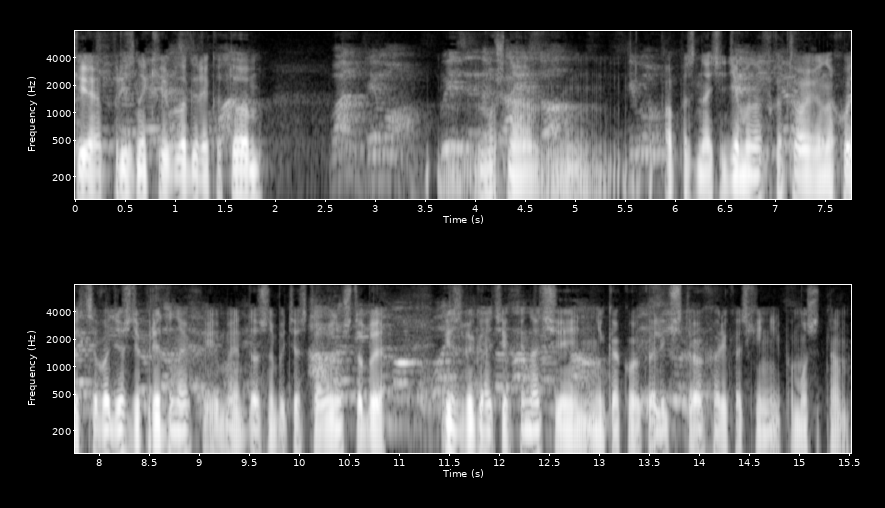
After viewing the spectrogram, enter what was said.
те признаки, благодаря которым нужно опознать демонов, которые находятся в одежде преданных, и мы должны быть осторожны, чтобы избегать их, иначе никакое количество харикатхи не поможет нам.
